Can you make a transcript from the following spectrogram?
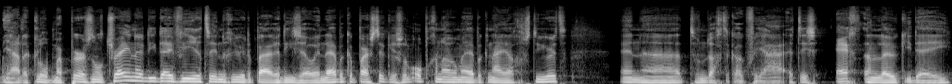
ja, dat klopt. Maar personal trainer die deed 24 uur de Paradiso. En daar heb ik een paar stukjes van opgenomen, heb ik naar jou gestuurd. En eh, toen dacht ik ook van ja, het is echt een leuk idee.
